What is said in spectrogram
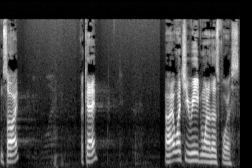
I'm sorry? Okay. All right, why don't you read one of those for us?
